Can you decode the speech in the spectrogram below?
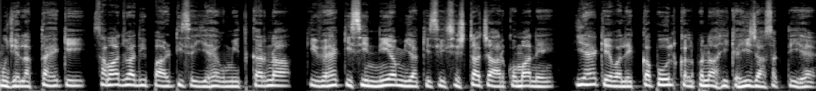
मुझे लगता है कि समाजवादी पार्टी से यह उम्मीद करना कि वह किसी नियम या किसी शिष्टाचार को माने, यह केवल एक कपोल कल्पना ही कही जा सकती है।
